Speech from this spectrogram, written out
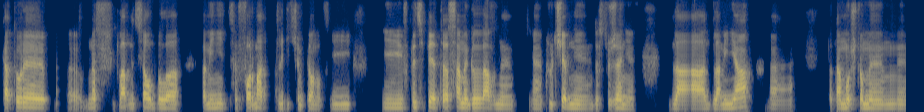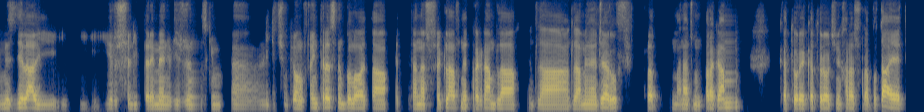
который наш главный цель была поменять формат Лиги чемпионов. И, и в принципе, это самое главное ключевное достижение для, для меня, потому что мы, мы, мы сделали и, и, и решили перемены в женском э, Лиге чемпионов. Что интересно было, это, это наша главная программа для, для, для менеджеров, менеджмент программ, который, который очень хорошо работает.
